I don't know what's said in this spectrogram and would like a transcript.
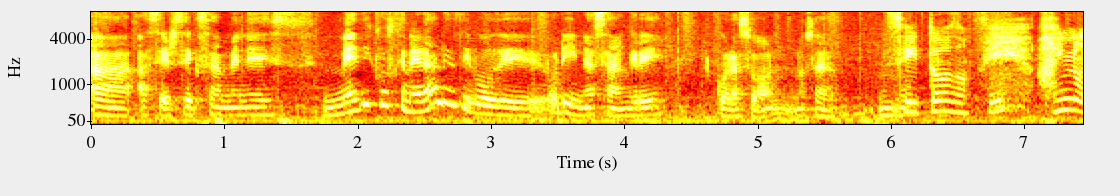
a hacerse exámenes médicos generales, digo, de orina, sangre, corazón, o sea. Sí, todo. ¿Sí? Ay, no,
